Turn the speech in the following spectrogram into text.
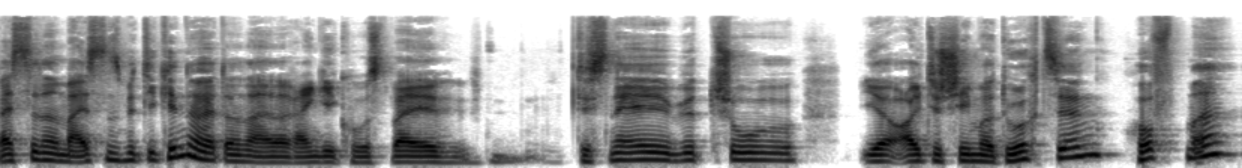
Weißt du dann meistens mit die Kinder halt dann reingekost, weil Disney wird schon ihr altes Schema durchziehen, hofft man,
